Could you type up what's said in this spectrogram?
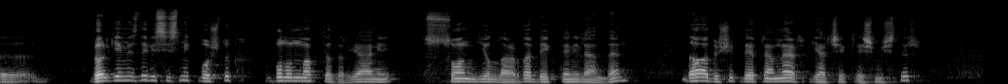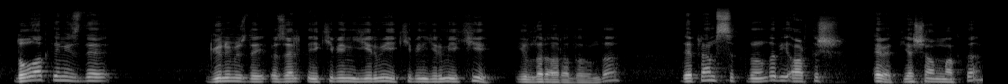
Ee, bölgemizde bir sismik boşluk bulunmaktadır. Yani son yıllarda beklenilenden daha düşük depremler gerçekleşmiştir. Doğu Akdeniz'de günümüzde özellikle 2020-2022 yılları aralığında deprem sıklığında bir artış evet yaşanmakta.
